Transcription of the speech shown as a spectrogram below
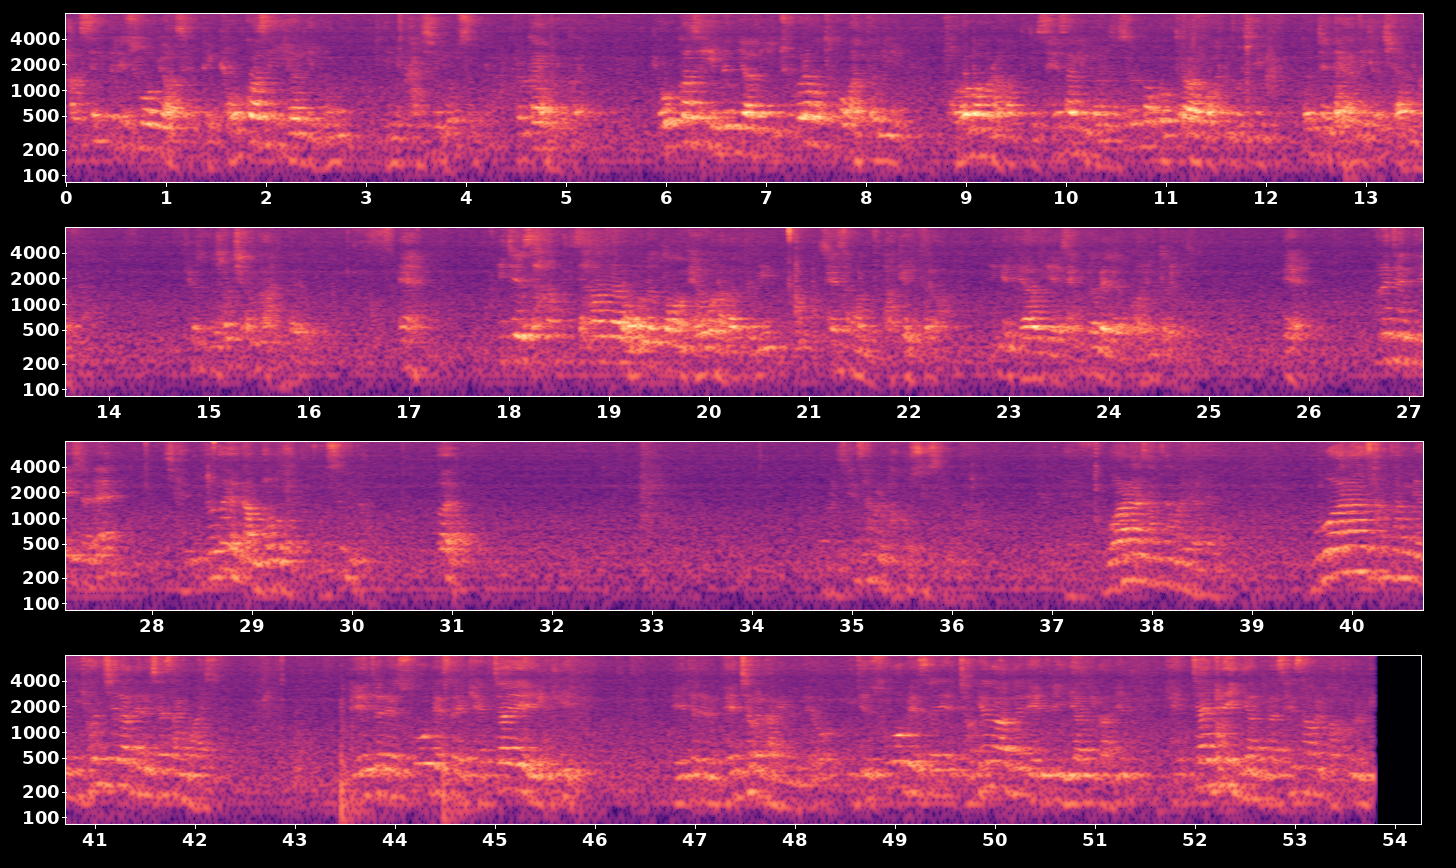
학생들이 수업에 왔을 때 교과서 이야기는 이미 관심이 없습니다. 그럴까요? 안 그럴까요? 교과서에 있는 이야기 죽으라고 듣고 갔더니 졸업하고 나갔더니 세상에 별에서 쓸모가 없더라고 하는 것이 현재 대학의 현실 아닙니까? 교수님 솔직한 거 아닌가요? 예. 이제 4, 4년, 5년 동안 배우고 나갔더니 세상은 바뀌어 있더라. 이게 대학의 대한 걸림돌입니다. 예. 프레젠테이션에 여기 한번 넣어보세요. 좋습니다. 또요. 오늘 세상을 바꿀 수 있습니다. 예, 무한한 상상을 열려 무한한 상상력이 현실화되는 세상에 와. 예전에 객자의 얘기, 예전에는 배척을 당했는데요. 이제 수업에서의 정형화된 애들의 이야기가 아닌 객자들의 이야기가 세상을 바꾸는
